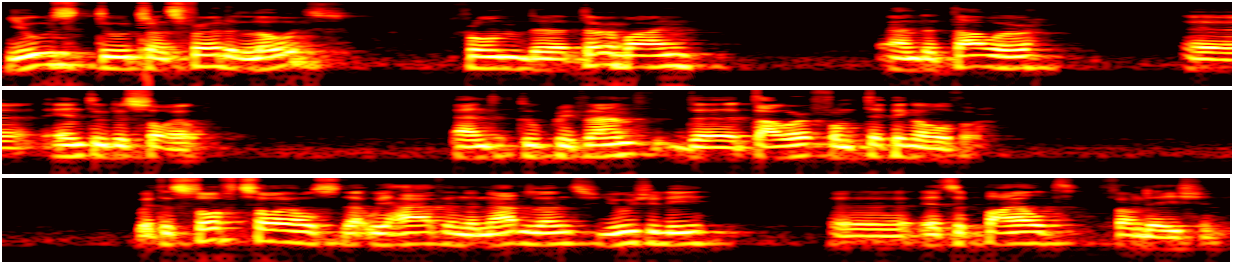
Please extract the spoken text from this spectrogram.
used to transfer the loads from the turbine and the tower uh, into the soil and to prevent the tower from tipping over. With the soft soils that we have in the Netherlands, usually uh, it's a piled foundation.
